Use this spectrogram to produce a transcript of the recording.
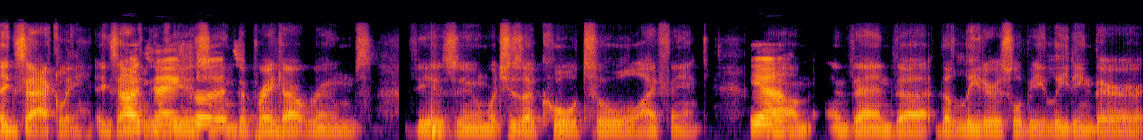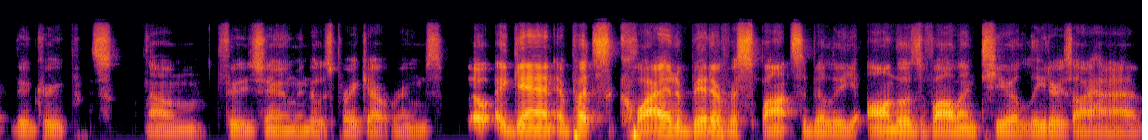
Exactly, exactly Okay, via Zoom, the breakout rooms via Zoom, which is a cool tool, I think. Yeah. Um, and then the the leaders will be leading their their groups um, through Zoom in those breakout rooms. So again, it puts quite a bit of responsibility on those volunteer leaders I have.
